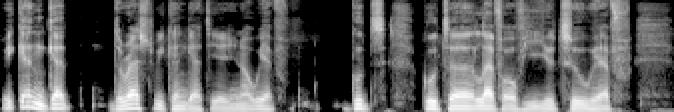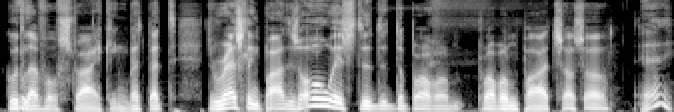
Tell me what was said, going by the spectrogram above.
We can get the rest. We can get here. You know, we have good good uh, level of EU two. We have good level of striking, but but the wrestling part is always the the, the problem problem part. So so hey,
